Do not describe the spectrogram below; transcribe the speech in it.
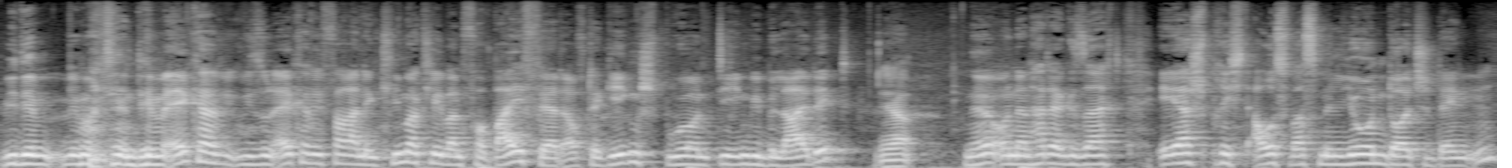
wie dem, wie man dem, dem LKW, wie so ein LKW-Fahrer an den Klimaklebern vorbeifährt auf der Gegenspur und die irgendwie beleidigt. Ja. Ne? Und dann hat er gesagt, er spricht aus, was Millionen Deutsche denken.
